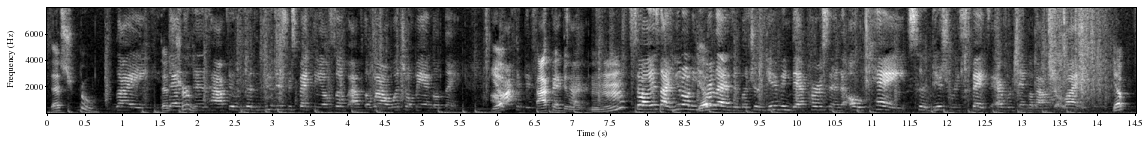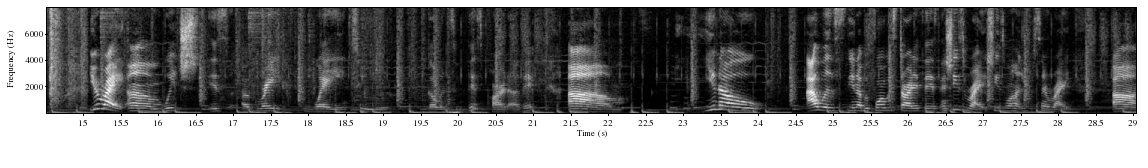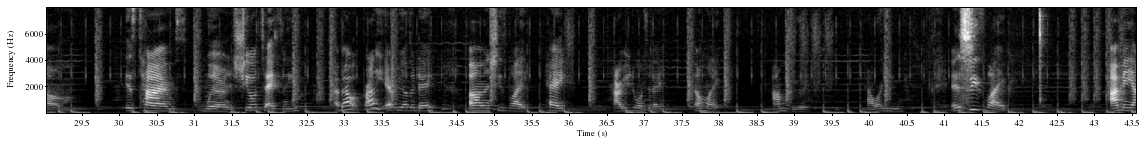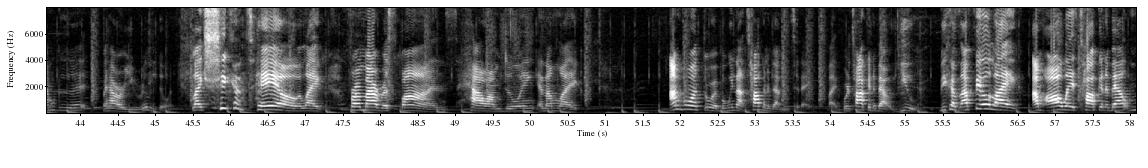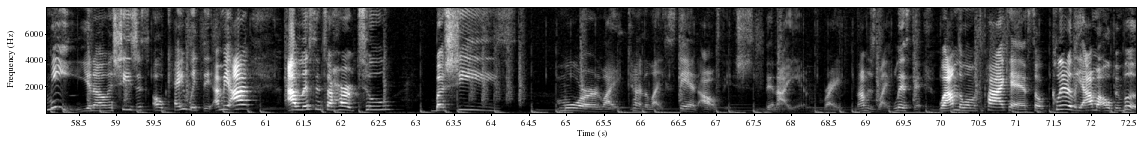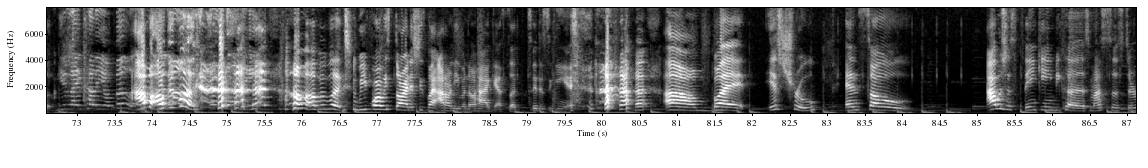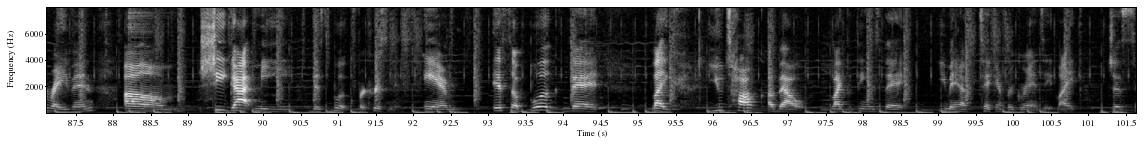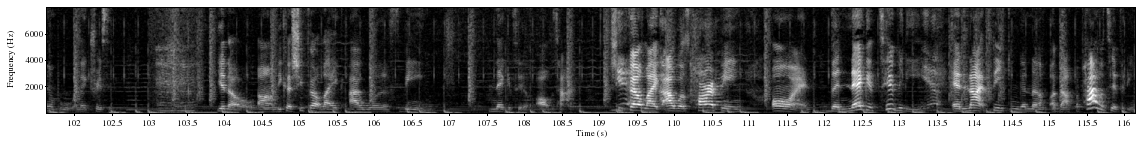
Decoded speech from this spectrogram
That's true. Like That's that's, true. just how I feel because if you disrespecting yourself after a while, what your man gonna think? Oh, Yep. I can disrespect I can do it. Mm-hmm. So it's like you don't even Yep. realize it, but you're giving that person an okay to disrespect everything about your life. Yep. You're right. Um, which is a great way to go into this part of it. Um, you know, I was, you know, before we started this, and she's right. She's 100% right. Um, it's times when she'll text me about probably every other day. Um, and she's like, hey, how are you doing today? I'm like, I'm good. How are you? And she's like, I mean, I'm good, but how are you really doing? Like she can tell, like from my response, how I'm doing, and I'm like, I'm going through it, but we're not talking about me today. Like we're talking about you because I feel like I'm always talking about me, you know, and she's just okay with it. I mean, I I listen to her too, but she's more like kind of like standoffish than I am, right? And I'm just like, listen, well, I'm the one with the podcast, so clearly I'm an open book. You like telling your feelings. I'm an open book. I'm an open book. Before we started, she's like, I don't even know how I got sucked to this again. um, but it's true. And so I was just thinking because my sister Raven, um, she got me this book for Christmas. And it's a book that like you talk about like the things that you may have taken for granted, like just simple electricity. Mm-hmm. You know, um, because she felt like I was being negative all the time. She Yeah. felt like I was harping on the negativity Yeah. and not thinking enough about the positivity.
